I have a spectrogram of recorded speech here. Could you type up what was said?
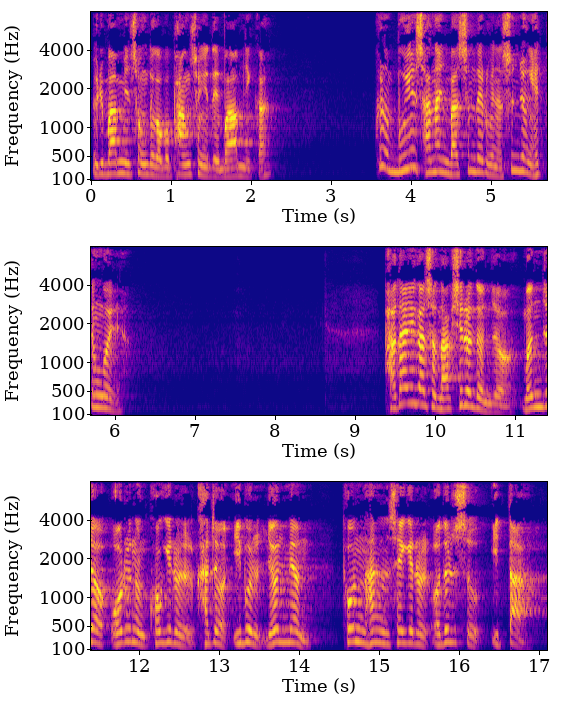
우리 만민 성도가 뭐 방송에 대해 뭐 합니까? 그럼 무에서 하나님 말씀대로 그냥 순종했던 거예요. 바다에 가서 낚시를 던져 먼저 오르는 고기를 가져 입을 열면 돈 한 세 개를 얻을 수 있다.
